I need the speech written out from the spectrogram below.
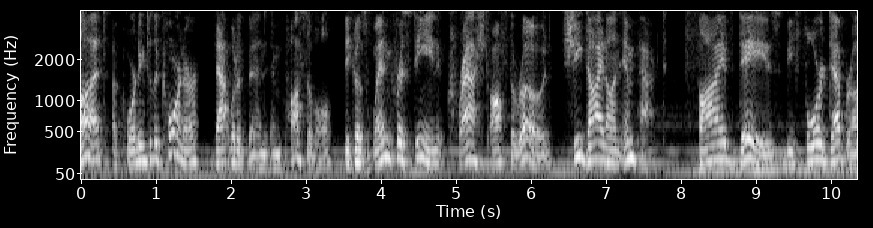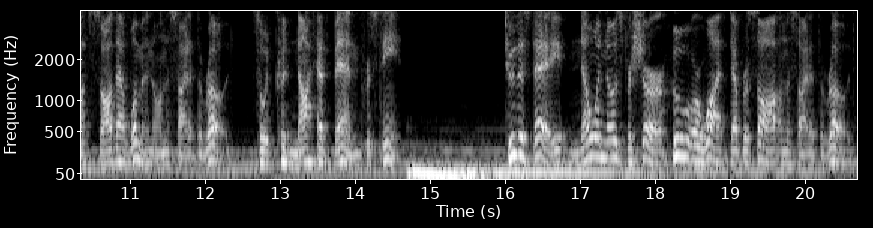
But according to the coroner, that would have been impossible because when Christine crashed off the road, she died on impact five days before Deborah saw that woman on the side of the road. So it could not have been Christine. To this day, no one knows for sure who or what Deborah saw on the side of the road.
